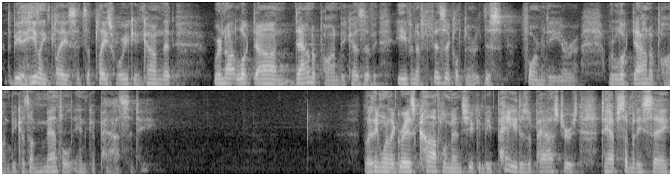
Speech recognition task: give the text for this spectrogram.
And to be a healing place, it's a place where we can come that we're not looked down, down upon because of even a physical disformity, or we're looked down upon because of mental incapacity. But I think one of the greatest compliments you can be paid as a pastor is to have somebody say,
